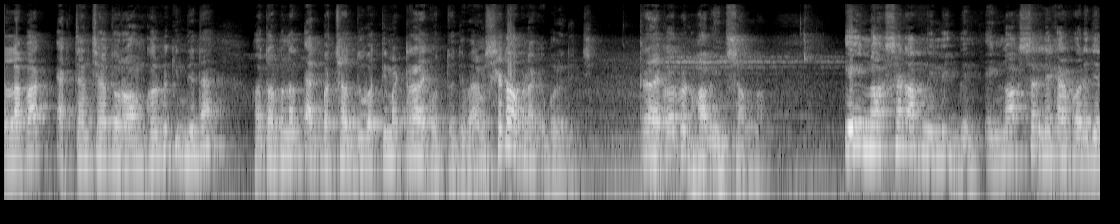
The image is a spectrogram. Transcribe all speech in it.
আল্লাহ পাক এক চান্সে হয়তো রং করবে, কিন্তু এটা হয়তো আপনার একবার ছাড়া দুবার, তিনবার ট্রাই করতে হতে পারে। আমি সেটাও আপনাকে বলে দিচ্ছি। ট্রাই করবেন, হবে ইনশাল্লাহ এই নকশাটা আপনি লিখবেন। এই নকশা লেখার পরে যে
